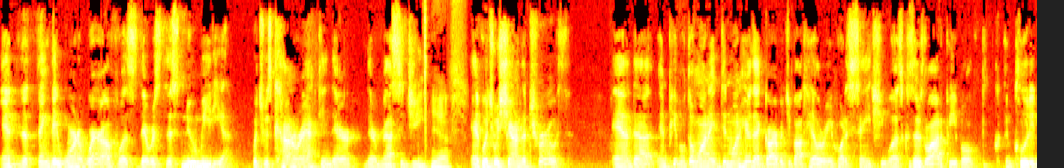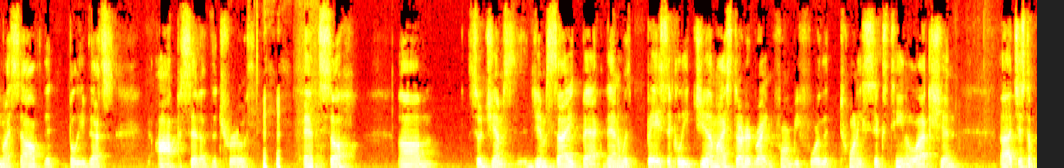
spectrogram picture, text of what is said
And the thing they weren't aware of was there was this new media which was counteracting their their messaging. Yes. And which was sharing the truth and uh, and people don't want to, didn't want to hear that garbage about Hillary and what a saint she was because there's a lot of people, including myself, that believe that's opposite of the truth. and so, um, so Jim's Jim's site back then was basically Jim. I started writing for him before the 2016 election, uh, just a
